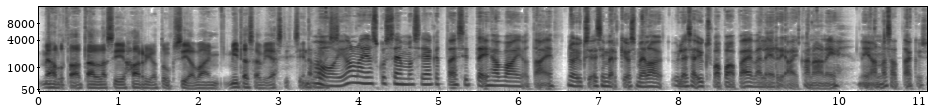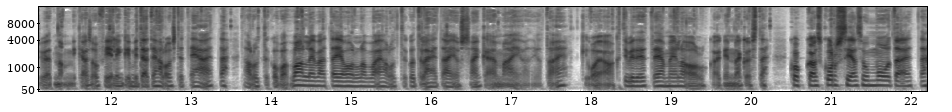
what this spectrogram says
me halutaan tällaisia harjoituksia vai mitä sä viestit siinä välissä? Voi olla joskus semmoisia, tai sitten ihan vain jotain. No yksi esimerkki, jos meillä on yleensä yksi vapaa päivä leiri aikana, niin, niin Anna saattaa kysyä, että no mikä se on fiilinki, mitä te haluaisitte tehdä, että haluatteko vaan levätä ja olla vai haluatteko te lähdetään jossain käymään ja jotain kivoja aktiviteetteja. Meillä on ollut kaiken näköistä kokkauskurssia sun muuta, että,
